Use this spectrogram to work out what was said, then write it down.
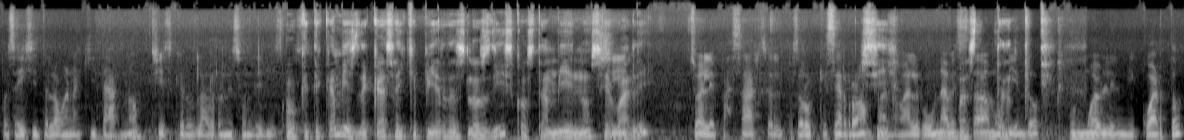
pues ahí sí te lo van a quitar, ¿no? Si es que los ladrones son de discos. O que te cambies de casa y que pierdas los discos también, ¿no? ¿Se vale? Suele pasar, suele pasar, o que se rompan o algo. Una vez estaba moviendo un mueble en mi cuarto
